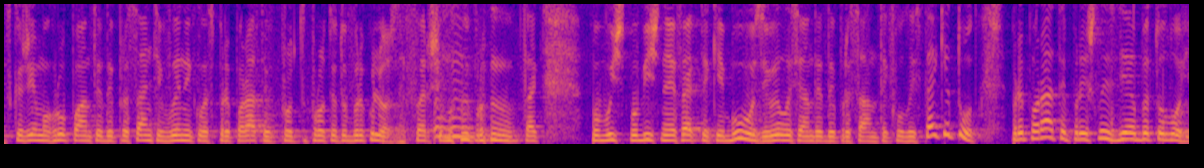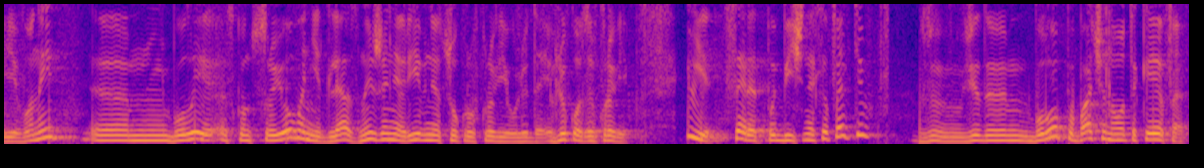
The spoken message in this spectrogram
скажімо, група антидепресантів виникла з препаратів проти, протитуберкульозних. Перші були ну, так, побічний ефект, який був, з'явилися антидепресанти колись. Так і тут. Препарати прийшли з діабетології. Вони ем, були сконструйовані для зниження рівня цукру в крові у людей, глюкози в крові. І серед побічних ефектів ем, було побачено такий ефект.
